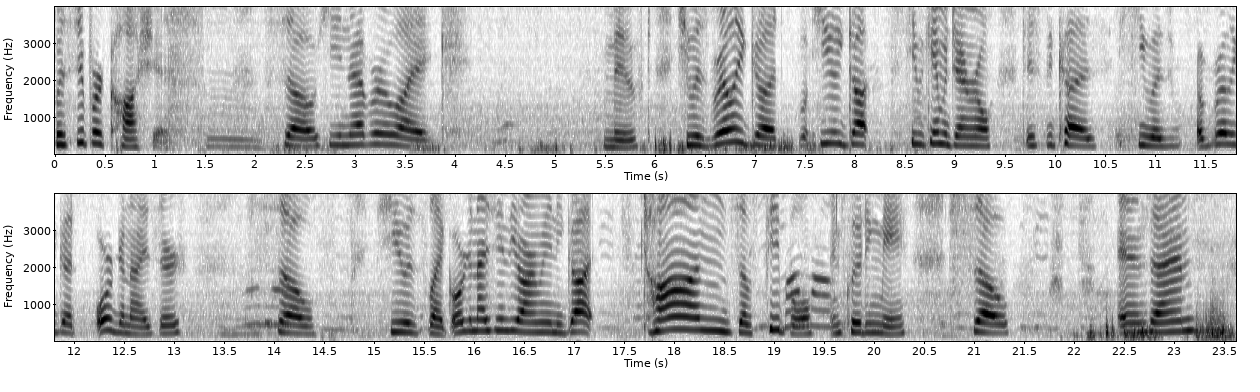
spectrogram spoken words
was super cautious. Mm. So he never, like, moved. He was really good. He got, he became a general just because he was a really good organizer. So he was, like, organizing the army and he got tons of people, including me. So, and then,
